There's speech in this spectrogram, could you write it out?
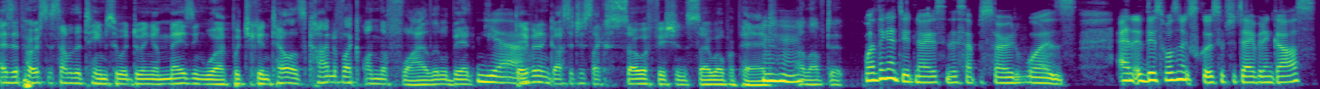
as opposed to some of the teams who are doing amazing work, but you can tell it's kind of like on the fly a little bit. Yeah. David and Gus are just like so efficient, so well prepared. Mm-hmm. I loved it. One thing I did notice in this episode was, and this wasn't exclusive to David and Gus,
